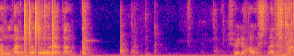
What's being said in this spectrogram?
Marullarımı da doğradım. Şöyle havuçlarım var.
